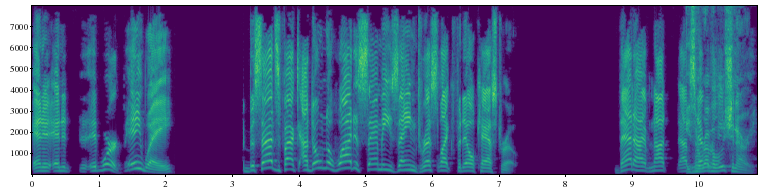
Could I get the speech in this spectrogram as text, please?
and it and it it worked anyway. Besides the fact, I don't know why does Sami Zayn dress like Fidel Castro. That I have not. I've He's never, a revolutionary.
